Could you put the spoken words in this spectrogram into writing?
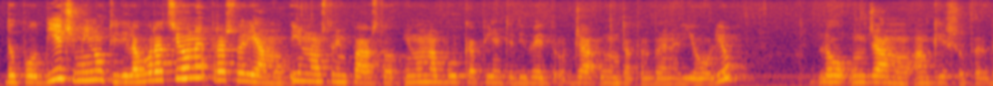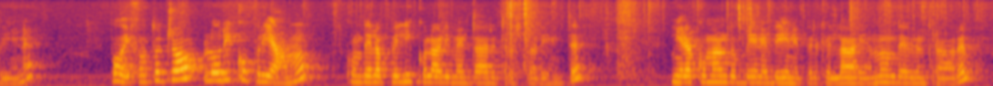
Dopo 10 minuti di lavorazione trasferiamo il nostro impasto in una bull capiente di vetro già unta per bene di olio, lo ungiamo anch'esso per bene, poi fatto ciò lo ricopriamo con della pellicola alimentare trasparente. Mi raccomando bene bene perché l'aria non deve entrare.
